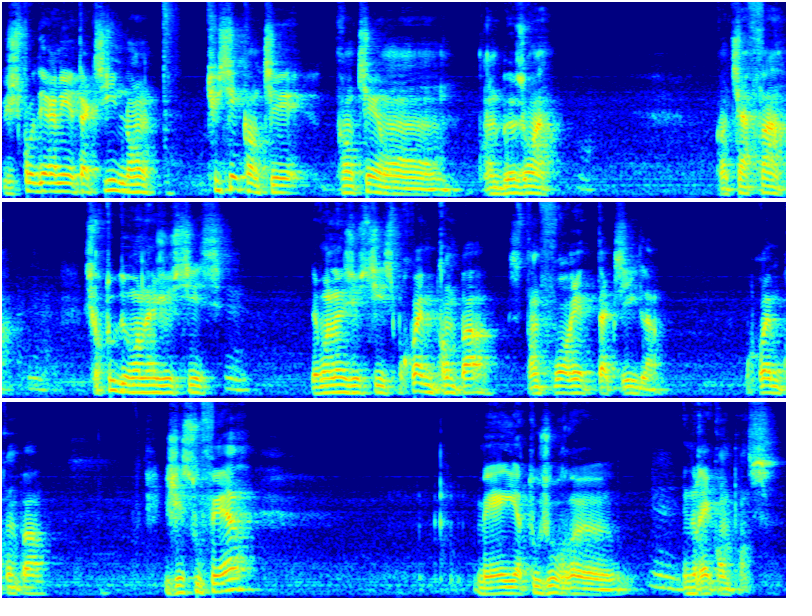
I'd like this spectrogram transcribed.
jusqu'au dernier taxi, non. Tu sais, quand tu es, quand tu es en, en besoin, quand tu as faim, surtout devant l'injustice, devant l'injustice, pourquoi il me prend pas, cet enfoiré de taxi, là? Pourquoi il me prend pas? J'ai souffert, mais il y a toujours euh, une récompense.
